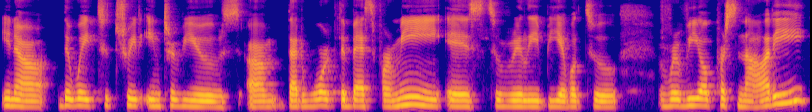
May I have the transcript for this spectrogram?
you know the way to treat interviews um, that work the best for me is to really be able to reveal personality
